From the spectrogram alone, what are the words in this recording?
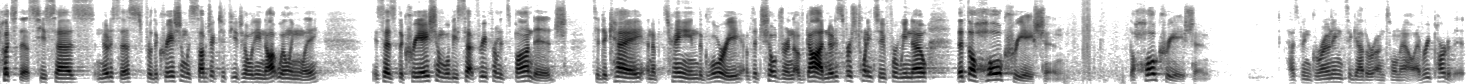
puts this. He says, Notice this, for the creation was subject to futility, not willingly. He says, The creation will be set free from its bondage to decay and obtain the glory of the children of God. Notice verse 22 For we know that the whole creation, the whole creation, has been groaning together until now, every part of it.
